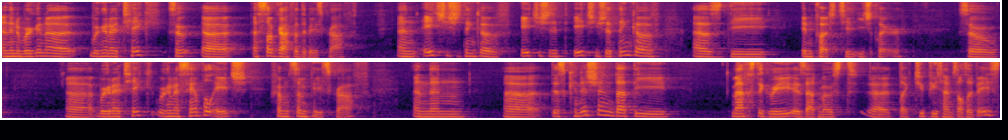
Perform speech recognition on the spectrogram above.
and then we're gonna we're gonna take so uh, a subgraph of the base graph, and h you should think of h you should h you should think of as the input to each player. So uh, we're gonna take we're gonna sample h from some base graph, and then uh, this condition that the max degree is at most uh, like 2p times delta base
